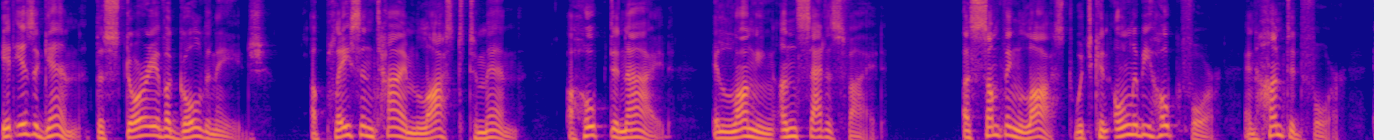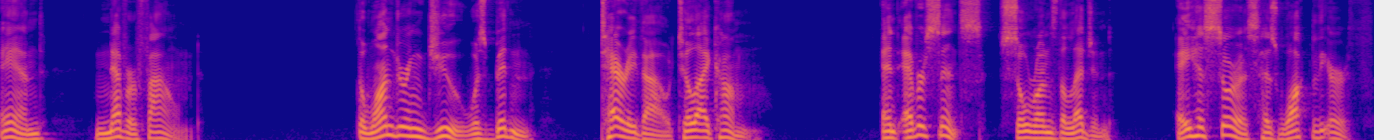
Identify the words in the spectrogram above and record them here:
It is again the story of a golden age, a place and time lost to men, a hope denied, a longing unsatisfied, a something lost which can only be hoped for and hunted for and never found. The wandering Jew was bidden, Tarry thou till I come. And ever since, so runs the legend, Ahasuerus has walked the earth.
